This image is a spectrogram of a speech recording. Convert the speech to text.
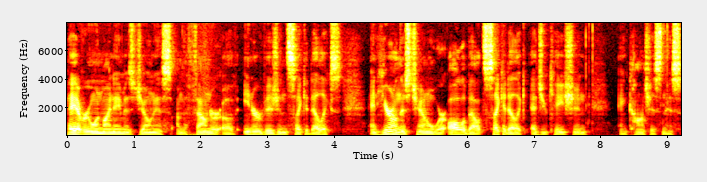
Hey everyone, my name is Jonas. I'm the founder of Inner Vision Psychedelics, and here on this channel, we're all about psychedelic education and consciousness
